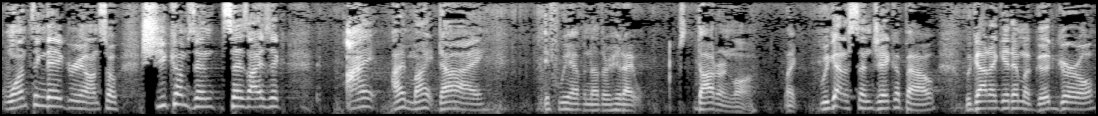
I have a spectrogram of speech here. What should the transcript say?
one thing they agree on. So she comes in, says, Isaac, I, I might die if we have another Hittite daughter in law. Like, we got to send Jacob out. We got to get him a good girl.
